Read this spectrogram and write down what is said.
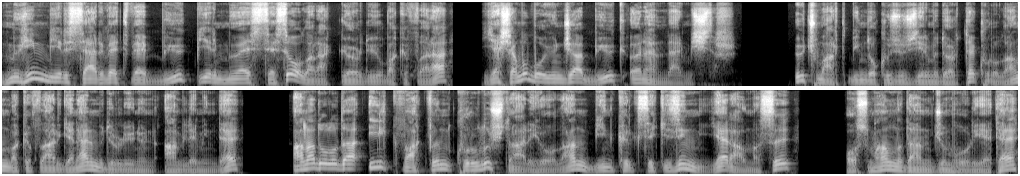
mühim bir servet ve büyük bir müessese olarak gördüğü vakıflara yaşamı boyunca büyük önem vermiştir. 3 Mart 1924'te kurulan Vakıflar Genel Müdürlüğü'nün ambleminde Anadolu'da ilk vakfın kuruluş tarihi olan 1048'in yer alması, Osmanlı'dan Cumhuriyete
